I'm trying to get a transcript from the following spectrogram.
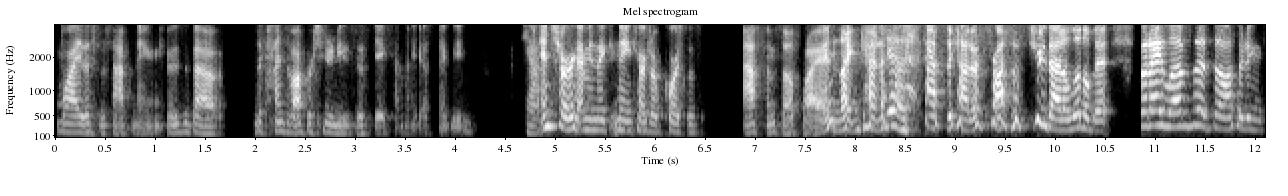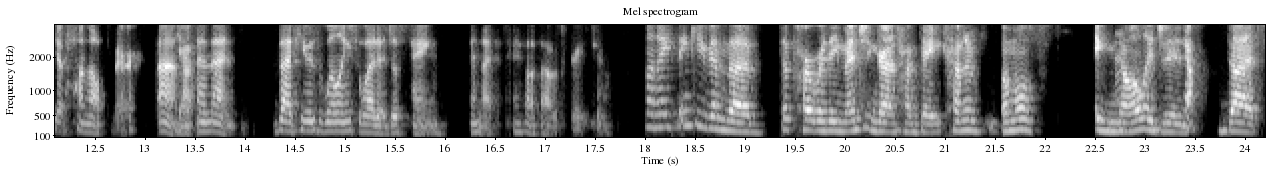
why this is happening. It was about the kinds of opportunities this gave him, I guess, maybe. Yeah. And sure, I mean, the main character, of course, is asks himself why and like kind of Yeah. has to kind of process through that a little bit. But I loved that the author didn't get hung up there. Um, Yes. and that that he was willing to let it just hang. And I, I thought that was great too. And I think even the the part where they mention Groundhog Day kind of almost acknowledges Mm-hmm. Yeah. that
